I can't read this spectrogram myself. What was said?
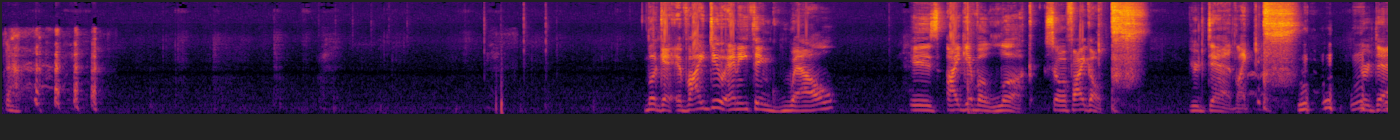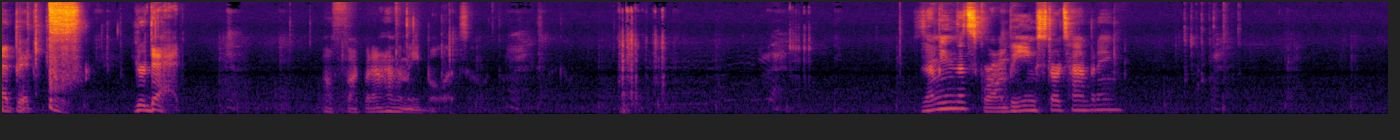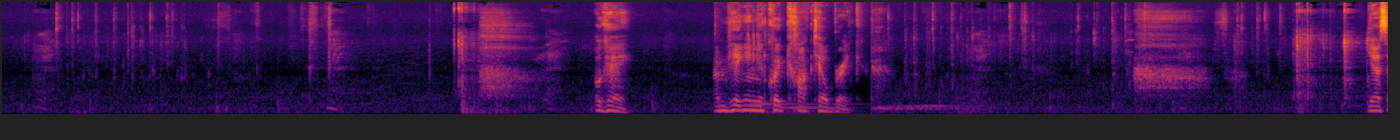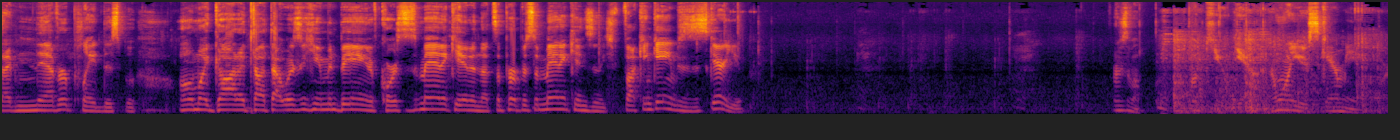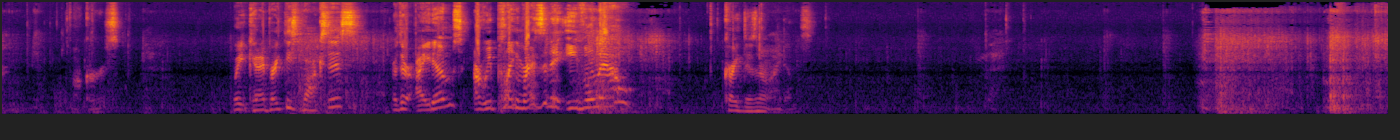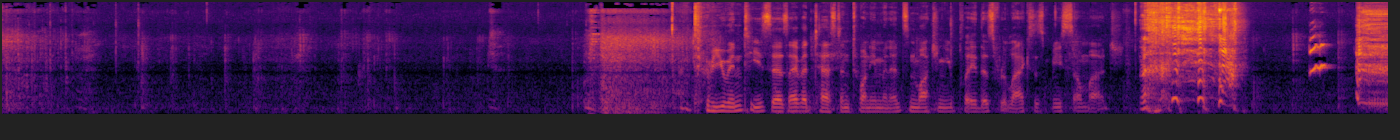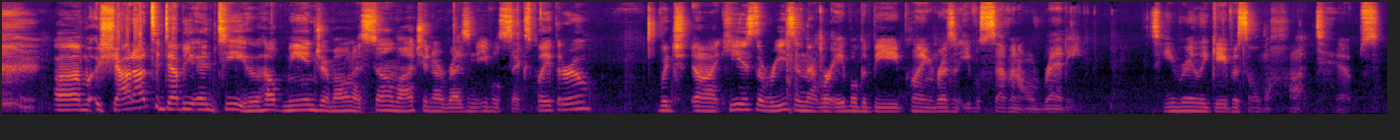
Look at if I do anything well, is I give a look. So if I go, you're dead. Like, you're dead, bitch. You're dead. Oh fuck! But I don't have that many bullets. Does that mean that scrombying starts happening? Okay. I'm taking a quick cocktail break. Yes, I've never played this book. Oh my god, I thought that was a human being. Of course, it's a mannequin, and that's the purpose of mannequins in these fucking games is to scare you. First of all, fuck you. Yeah, I don't want you to scare me anymore. Fuckers. Wait, can I break these boxes? Are there items? Are we playing Resident Evil now? Craig, there's no WNT says I have a test in 20 minutes, and watching you play this relaxes me so much. Um, shout out to WNT who helped me and Jamona so much in our Resident Evil 6 playthrough. Which, uh, he is the reason that we're able to be playing Resident Evil 7 already. He really gave us all the hot tips.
